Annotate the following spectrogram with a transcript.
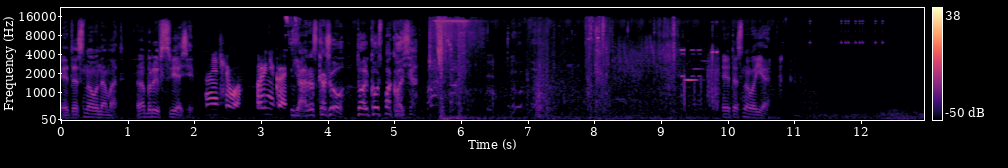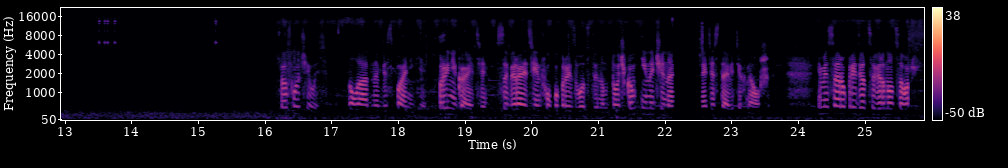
Это снова Намат. Обрыв связи. Ничего, проникай. Я расскажу, только успокойся. Это снова я. Что случилось? Ладно, без паники. Проникайте, собирайте инфу по производственным точкам и начинайте ставить их на уши. Эмиссару придется вернуться в...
